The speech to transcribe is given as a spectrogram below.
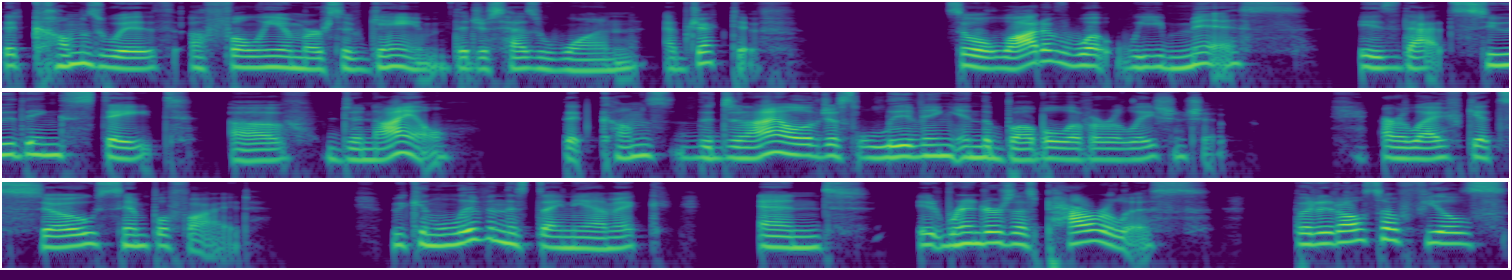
that comes with a fully immersive game that just has one objective. So, a lot of what we miss is that soothing state of denial that comes the denial of just living in the bubble of a relationship. Our life gets so simplified. We can live in this dynamic and it renders us powerless, but it also feels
